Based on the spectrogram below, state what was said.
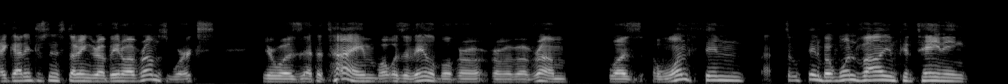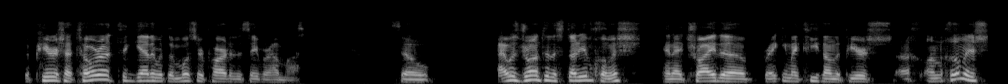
I got interested in studying Rabbeinu Avram's works. There was at the time what was available from from Avram was a one thin, not so thin, but one volume containing the Pirush Torah together with the Musar part of the Sefer Hamas. So I was drawn to the study of Chumash, and I tried uh, breaking my teeth on the Pierce uh, on Chumash.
